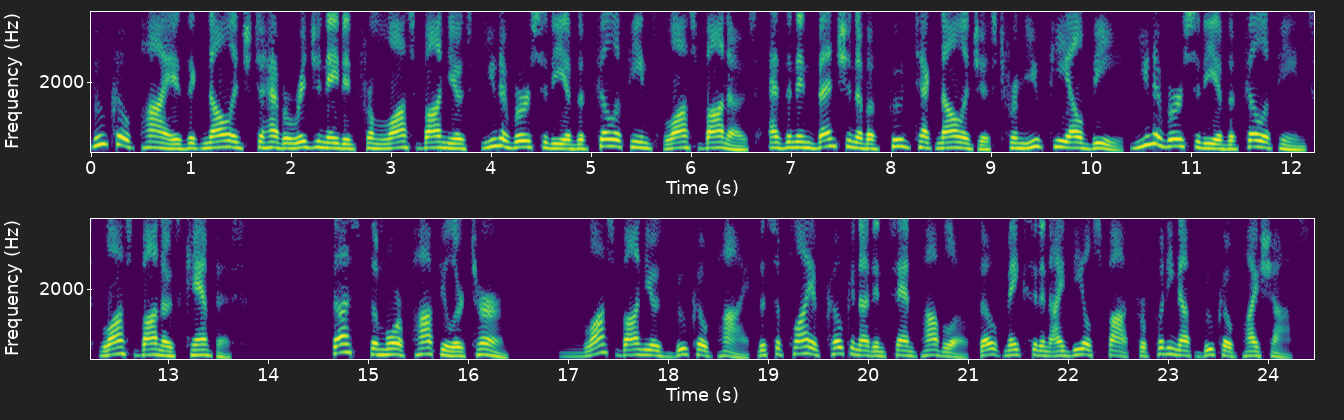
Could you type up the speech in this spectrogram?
Buko pie is acknowledged to have originated from Los Baños, University of the Philippines, Los Banos, as an invention of a food technologist from UPLB, University of the Philippines, Los Banos campus. Thus, the more popular term, Los Baños Buko Pie, the supply of coconut in San Pablo, though, makes it an ideal spot for putting up Buko pie shops.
